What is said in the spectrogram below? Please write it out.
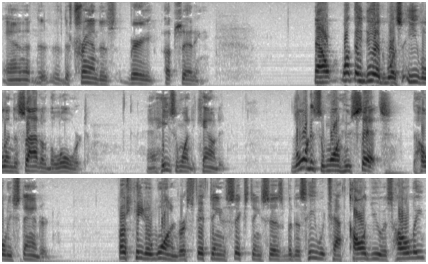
and the, the trend is very upsetting. Now, what they did was evil in the sight of the Lord. And he's the one that counted. Lord is the one who sets the holy standard. 1 Peter 1, verse 15 to 16 says, But as he which hath called you is holy,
